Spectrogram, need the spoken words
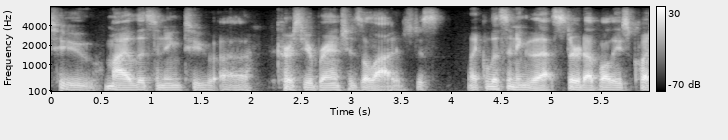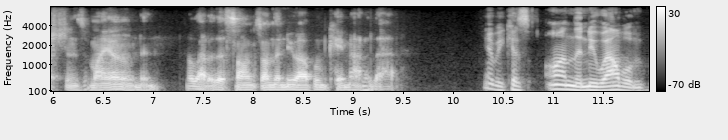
to my listening to uh, Curse Your Branches a lot. It's just like listening to that stirred up all these questions of my own, and a lot of the songs on the new album came out of that. Yeah, because on the new album,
